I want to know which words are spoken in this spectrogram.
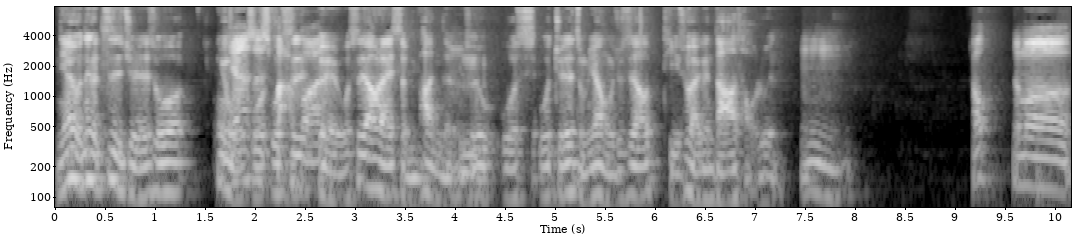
你要有那个自觉说。因为我我现在是法官是对我是要来审判的，嗯所以我是我觉得怎么样，我就是要提出来跟大家讨论。嗯，好，那么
